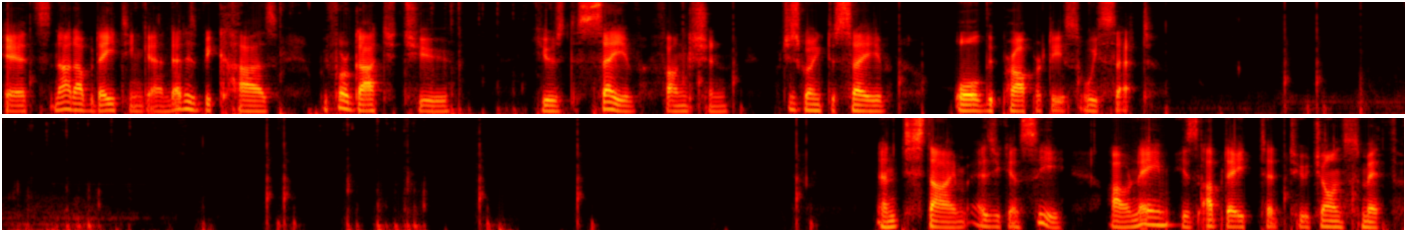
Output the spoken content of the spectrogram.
it's not updating and that is because we forgot to use the save function, which is going to save all the properties we set. And this time, as you can see, our name is updated to John Smith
